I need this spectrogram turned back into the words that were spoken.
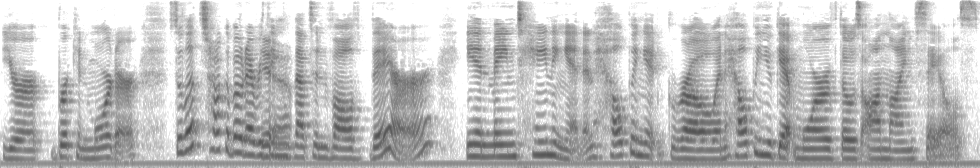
your brick and mortar. So let's talk about everything yeah. that's involved there in maintaining it and helping it grow and helping you get more of those online sales.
